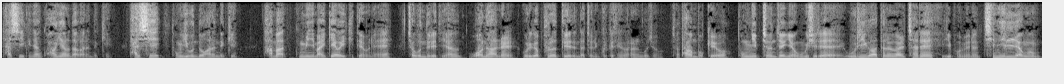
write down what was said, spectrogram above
다시 그냥 광야로 나가는 느낌 다시 독립운동하는 느낌 다만 국민이 많이 깨어 있기 때문에 저분들에 대한 원한을 우리가 풀어드려야 된다. 저는 그렇게 생각을 하는 거죠. 자, 다음 볼게요. 독립전쟁 영웅실에 우리가 들어갈 차례 여기 보면은 친일 영웅,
